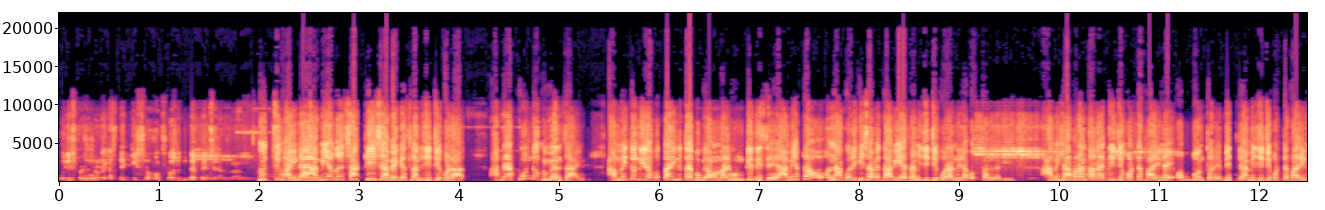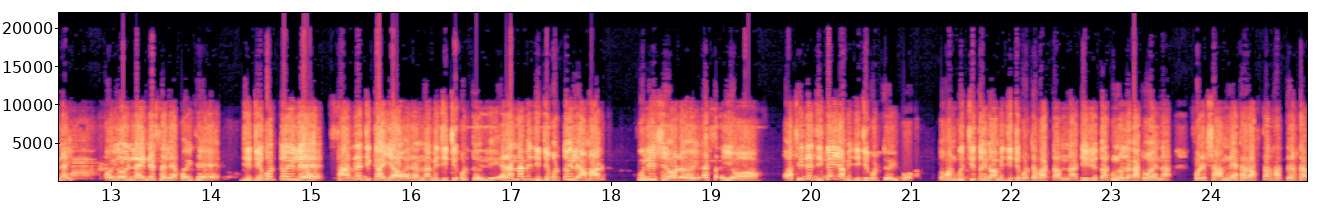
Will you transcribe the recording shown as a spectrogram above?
পুলিশ কিচ্ছু পাই না আমি একজন সাক্ষী হিসাবে গেছিলাম জিডি করার। আপনার কোন ডকুমেন্ট চাই? আমি তো নিরাপত্তাহীনতায় ভুগলাম আমার হুমকি দিছে। আমি একটা নাগরিক হিসাবে দাবি আছে আমি জিডি করার নিরাপত্তার লাগি। আমি সাধারণ থানায় জিডি করতে পারি নাই অভ্যন্তরে ভিতরে আমি জিডি করতে পারি নাই। ওই অনলাইনের ছেলে কইছে জিডি করতে হইলে স্যারে জিকাইয়া এরার নামে জিডি করতে হইলে। এরার নামে জিডি করতে হইলে আমার পুলিশের অসিটে জিকাই আমি জিডি করতে হইব। তখন বুঝছি তো আমি জিডি করতে পারতাম না। জিডি তো কোনো জায়গা হয় না। পরে সামনে একটা রাস্তার হাতে একটা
